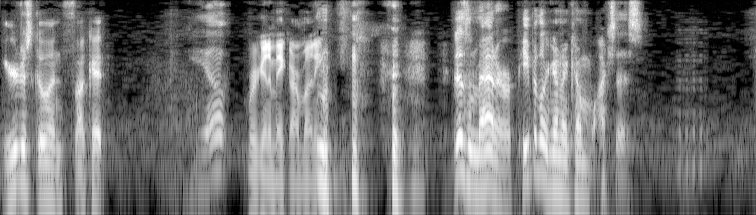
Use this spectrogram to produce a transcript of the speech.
you're just going fuck it. yep. We're gonna make our money. It doesn't matter. People are gonna come watch this.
